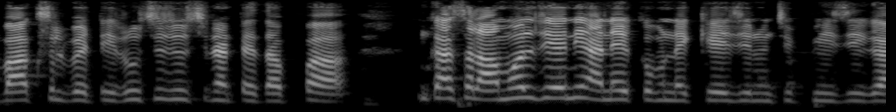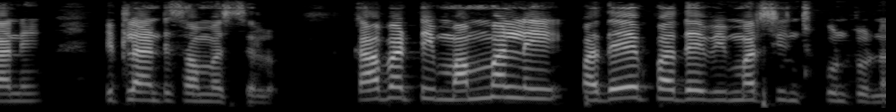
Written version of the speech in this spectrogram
బాక్సులు పెట్టి రుచి చూసినట్టే తప్ప ఇంకా అసలు అమలు చేయని అనేకం ఉన్నాయి కేజీ నుంచి పీజీ కానీ ఇట్లాంటి సమస్యలు. కాబట్టి మమ్మల్ని పదే పదే విమర్శించుకుంటున్నారు.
